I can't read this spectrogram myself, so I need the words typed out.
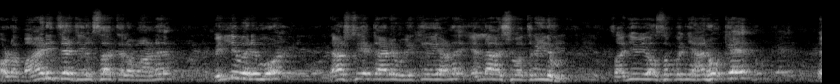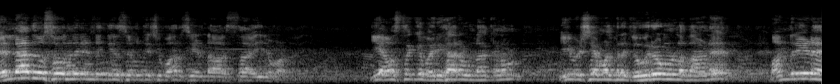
അവിടെ ഭാരിച്ച ചികിത്സാ ചെലവാണ്. ബില്ല് വരുമ്പോൾ രാഷ്ട്രീയക്കാരെ വിളിക്കുകയാണ് എല്ലാ ആശുപത്രിയിലും. സജീവ് ജോസഫ് ഞാനൊക്കെ എല്ലാ ദിവസവും ഒന്ന് രണ്ട് കേസുകൾക്ക് ശുപാർശ ചെയ്യേണ്ട സാഹചര്യമാണ് ഈ അവസ്ഥയ്ക്ക് പരിഹാരം ഉണ്ടാക്കണം. ഈ വിഷയം വളരെ ഗൗരവമുള്ളതാണ്. മന്ത്രിയുടെ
